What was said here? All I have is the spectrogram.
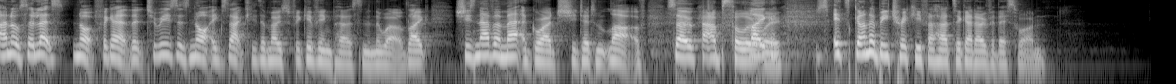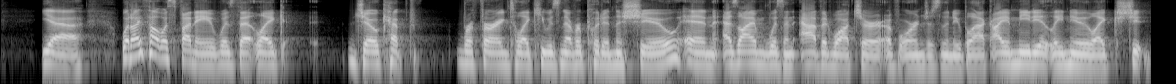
And also, let's not forget that Teresa's not exactly the most forgiving person in the world. Like, she's never met a grudge she didn't love. So, Absolutely. like, it's going to be tricky for her to get over this one. Yeah. What I thought was funny was that like Joe kept referring to like he was never put in the SHU. And as I was an avid watcher of Orange is the New Black I immediately knew like she,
